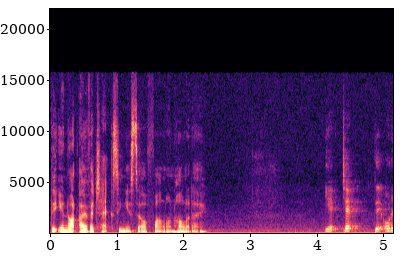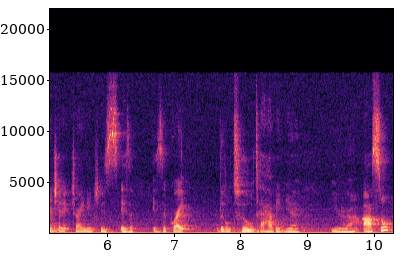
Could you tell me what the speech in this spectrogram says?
that you're not overtaxing yourself while on holiday? Yeah, the autogenic drainage is, is, a, is a great little tool to have in your, your uh, arsenal.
